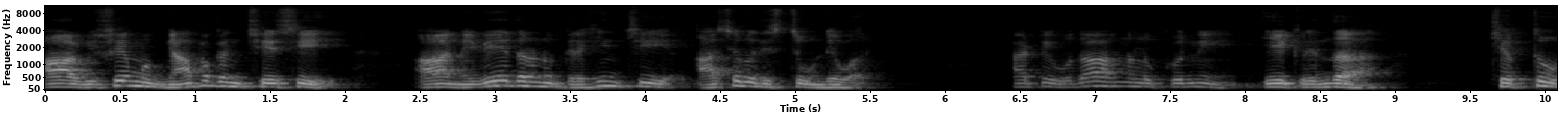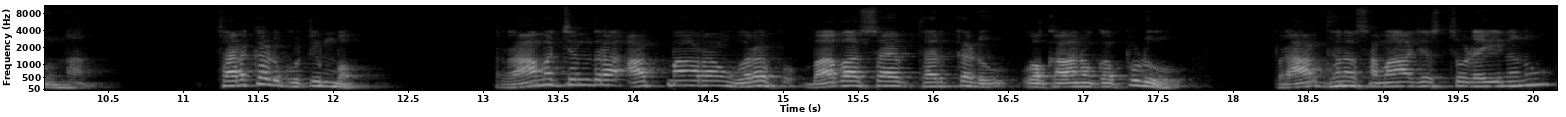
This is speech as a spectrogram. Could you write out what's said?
ఆ విషయము జ్ఞాపకం చేసి ఆ నివేదనను గ్రహించి ఆశీర్వదిస్తూ ఉండేవారు. అట్టి ఉదాహరణలు కొన్ని ఈ క్రింద చెప్తూ ఉన్నాను. తరకడు కుటుంబం. రామచంద్ర ఆత్మారాం వరఫ్ బాబాసాహెబ్ తర్కడు ఒకనొకప్పుడు ప్రార్థన సమాజస్థుడైనను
